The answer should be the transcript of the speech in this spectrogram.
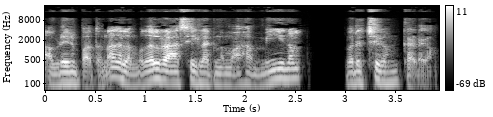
அப்படின்னு பார்த்தோம்னா அதுல முதல் ராசி லக்னமாக மீனம் விருச்சிகம் கடகம்.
